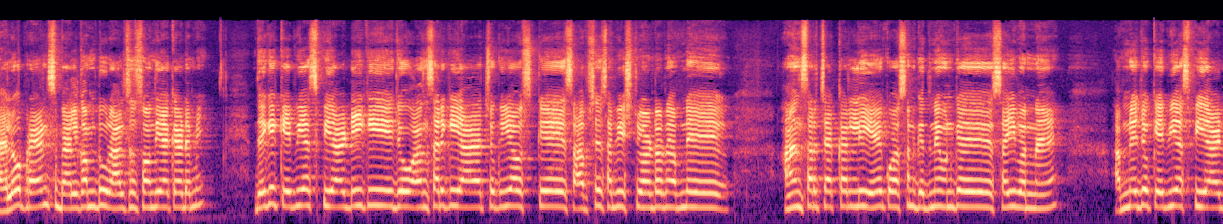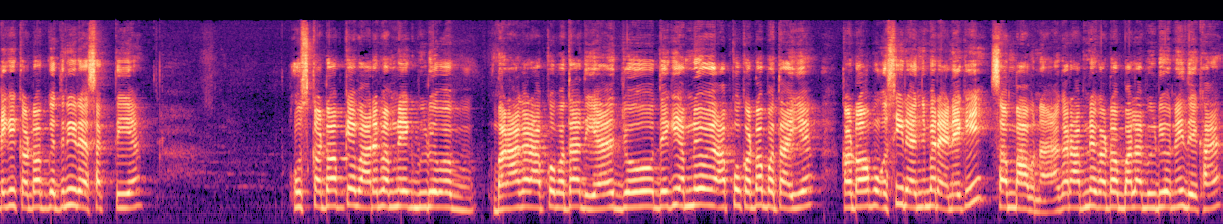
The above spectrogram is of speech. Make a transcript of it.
हेलो फ्रेंड्स वेलकम टू राल सोंदी अकेडमी देखिए K B S P R T की जो आंसर की आ चुकी है, उसके हिसाब से सभी स्टूडेंटों ने अपने आंसर चेक कर लिए क्वेश्चन कितने उनके सही बन रहे हैं। हमने जो K B S P R T की कट ऑफ़ कितनी रह सकती है, उस कट ऑफ़ के बारे में हमने एक वीडियो बनाकर आपको बता दिया है, जो देखिए, हमने आपको कट ऑफ़ बताई है। कट ऑफ़ उसी रेंज में रहने की संभावना है। अगर आपने कट ऑफ़ वाला वीडियो नहीं देखा है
